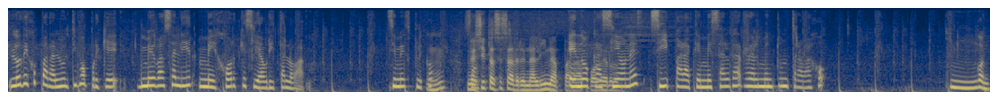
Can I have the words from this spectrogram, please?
lo dejo para el último porque me va a salir mejor que si ahorita lo hago. ¿Sí me explico? Ujú. O sea, Necesitas esa adrenalina para en ocasiones, sí, para que me salga realmente un trabajo chingón.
